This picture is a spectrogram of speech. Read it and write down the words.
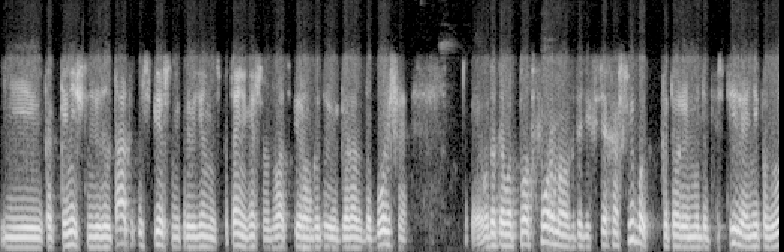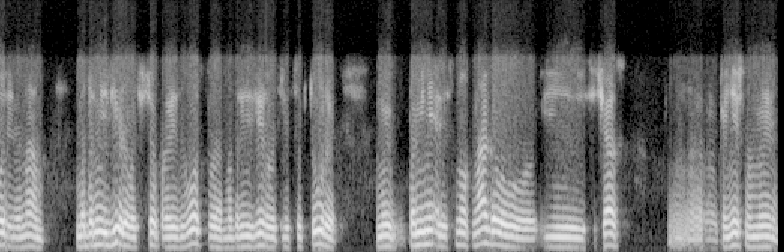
и как конечный результат успешные проведенные испытания, конечно, в 2021 году их гораздо больше. Э, Вот эта вот платформа вот этих всех ошибок, которые мы допустили, они позволили нам модернизировать все производство, модернизировать рецептуры. Мы поменяли с ног на голову, и сейчас, э, конечно, мы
